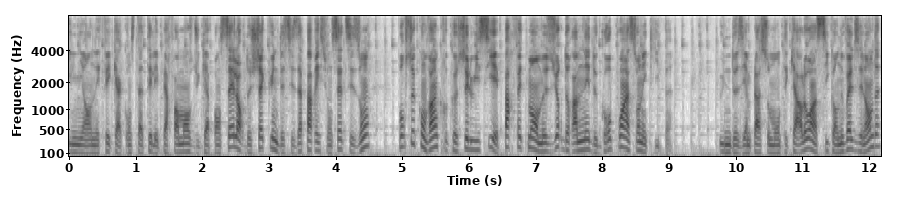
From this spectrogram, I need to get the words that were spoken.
Il n'y a en effet qu'à constater les performances du Capencé lors de chacune de ses apparitions cette saison pour se convaincre que celui-ci est parfaitement en mesure de ramener de gros points à son équipe. Une deuxième place au Monte-Carlo ainsi qu'en Nouvelle-Zélande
